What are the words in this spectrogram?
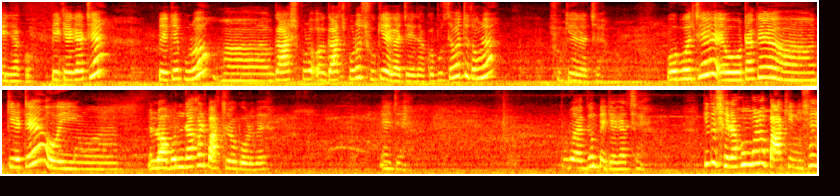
এই দেখো, পেকে গেছে, পেকে পুরো গাছ পুরো গাছ পুরো শুকিয়ে গেছে, এই দেখো। বুঝতে পারছ তোমরা? শুকিয়ে গেছে। ও বলছে, ওটাকে কেটে ওই লবণ রাখার পাত্র করবে। এই যে। পুরো একদম পেকে গেছে। কিন্তু সেরকম বলো পাকিনি সেই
